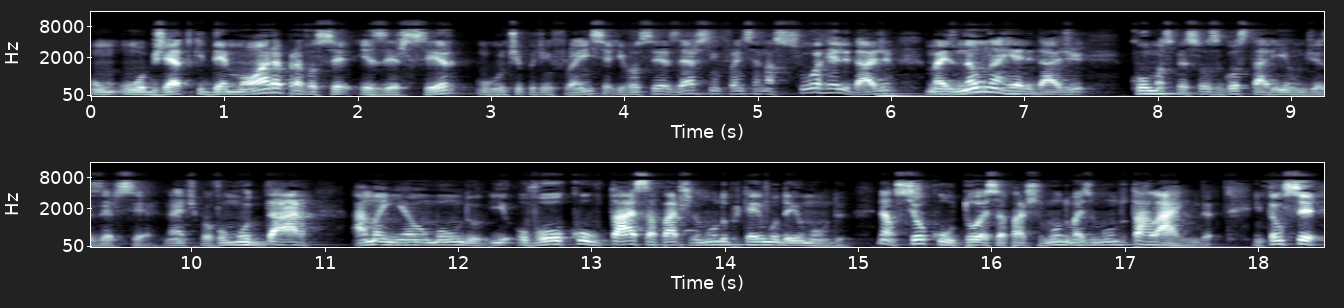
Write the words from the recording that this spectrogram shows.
um, um objeto que demora para você exercer algum tipo de influência e você exerce influência na sua realidade, mas não na realidade como as pessoas gostariam de exercer. Né? Tipo, eu vou mudar amanhã o mundo e eu vou ocultar essa parte do mundo porque aí eu mudei o mundo. Não, você ocultou essa parte do mundo, mas o mundo está lá ainda. Então você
